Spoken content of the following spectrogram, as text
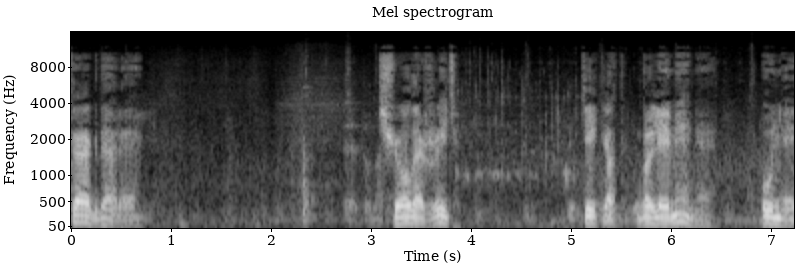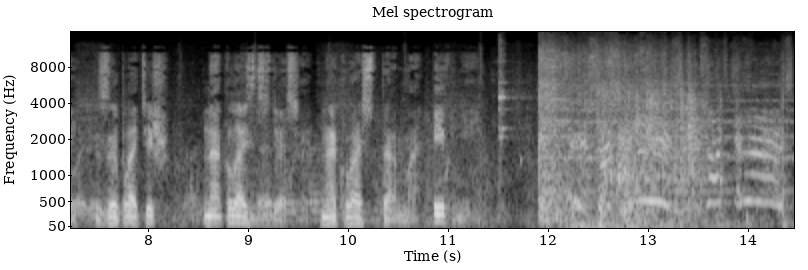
Так далее. Чё ложить? Текет, более-менее. У ней заплатишь. Накласть здесь, накласть там! Заткнись! Заткнись!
